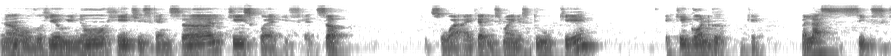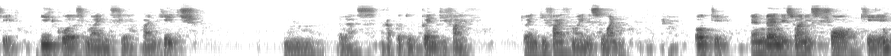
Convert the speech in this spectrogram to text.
Now over here we know H is cancelled, K squared is cancelled. So what I get is minus 2K. Eh, K gone ke? Okay. Plus 6K equals minus 8H. Hmm plus berapa tu? 25 25 minus 1 okay and then this one is 4k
